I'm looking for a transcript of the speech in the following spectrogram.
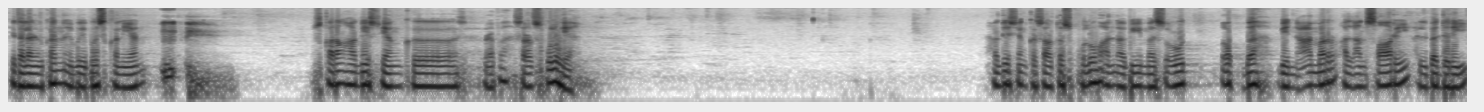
Kita lanjutkan ibu-ibu sekalian. Sekarang hadis yang ke berapa? 110 ya. Hadis yang ke-110 An Abi Mas'ud عقبة بن عمر الأنصاري البدري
